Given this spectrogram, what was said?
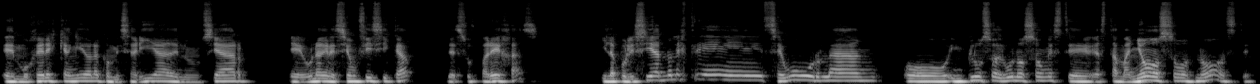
eh, mujeres que han ido a la comisaría a denunciar eh, una agresión física de sus parejas y la policía no les cree, se burlan o incluso algunos son este, hasta mañosos, ¿no? Este,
